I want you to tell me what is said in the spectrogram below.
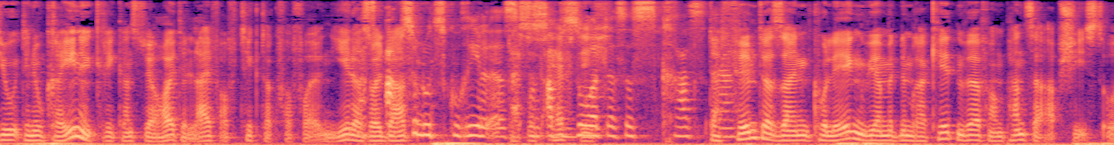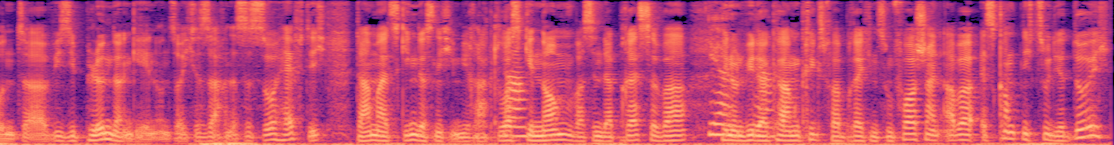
die, den Ukraine-Krieg kannst du ja heute live auf TikTok verfolgen. Jeder was Soldat absolut skurril ist Das und ist absurd, heftig. das ist krass. Da ja. filmt er seinen Kollegen, wie er mit einem Raketenwerfer einen Panzer abschießt und äh, wie sie plündern gehen und solche Sachen. Das ist so heftig. Damals ging das nicht im Irak. Du Klar. hast genommen, was in der Presse war. Ja, Hin und wieder ja. kamen Kriegsverbrechen zum Vorschein, aber es kommt nicht zu dir durch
